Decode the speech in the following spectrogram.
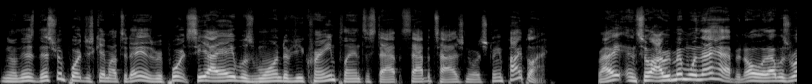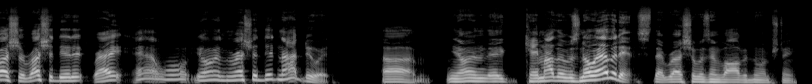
you know, this this report just came out today. Is report CIA was warned of Ukraine plan to stab, sabotage Nord Stream pipeline, right? And so I remember when that happened. Oh, that was Russia. Russia did it, right? Yeah, well, you know, and Russia did not do it. Um, you know, and it came out there was no evidence that Russia was involved in Nord Stream.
